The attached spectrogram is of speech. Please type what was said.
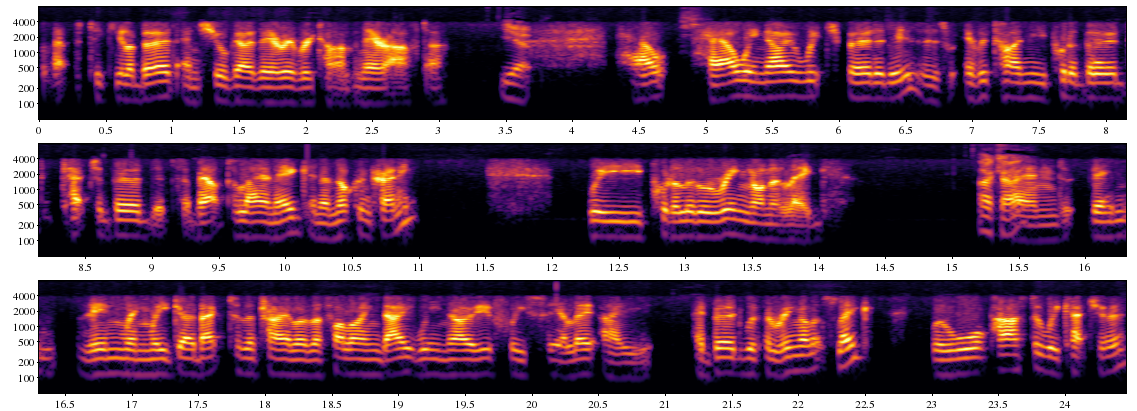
for that particular bird, and she'll go there every time thereafter. Yeah. How how we know which bird it is is every time you put a bird, catch a bird that's about to lay an egg in a nook and cranny, we put a little ring on a leg. Okay. And then then when we go back to the trailer the following day, we know if we see a, le- a a bird with a ring on its leg, we'll walk past her, we catch her,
